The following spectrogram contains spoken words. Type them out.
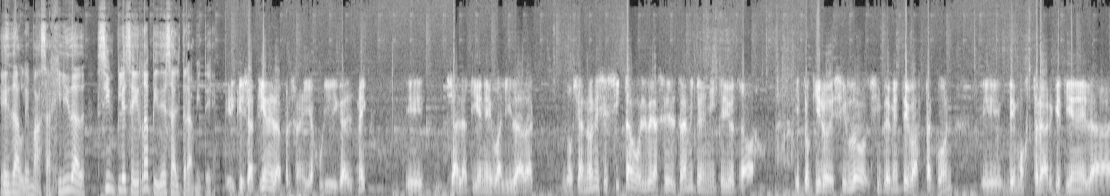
es darle más agilidad, simpleza y rapidez al trámite. El que ya tiene la personalidad jurídica del MEC eh, ya la tiene validada, o sea, no necesita volver a hacer el trámite en el Ministerio de Trabajo. Esto quiero decirlo, simplemente basta con eh, demostrar que tiene la,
